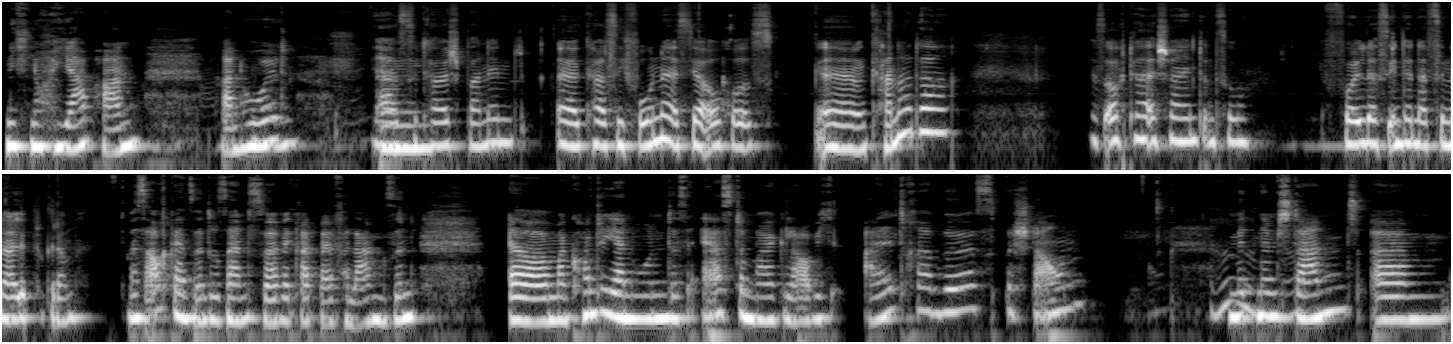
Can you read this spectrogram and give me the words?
nicht nur Japan ranholt. Mhm. Ja, ähm, ist total spannend. Äh, Calcifona ist ja auch aus äh, Kanada, ist auch da erscheint und so. Voll das internationale Programm. Was auch ganz interessant ist, weil wir gerade bei Verlagen sind. Äh, man konnte ja nun das erste Mal, glaube ich, Ultraverse bestaunen mit einem Stand. Ähm,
